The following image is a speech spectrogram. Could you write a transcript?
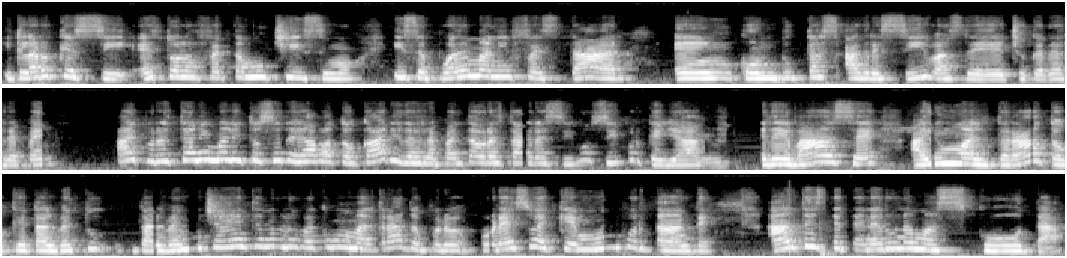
Y claro que sí, esto lo afecta muchísimo y se puede manifestar en conductas agresivas, de hecho, que de repente, ay, pero este animalito se dejaba tocar y de repente ahora está agresivo, sí, porque ya de base hay un maltrato que tal vez tú, tal vez mucha gente no lo ve como maltrato, pero por eso es que es muy importante, antes de tener una mascota,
